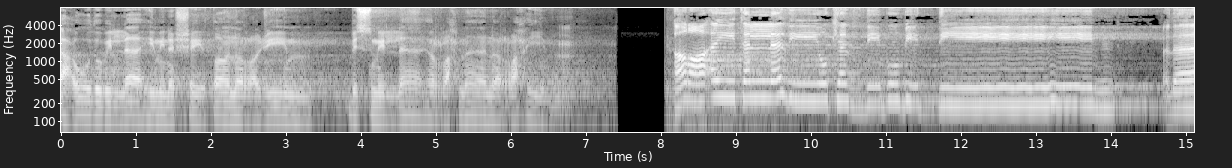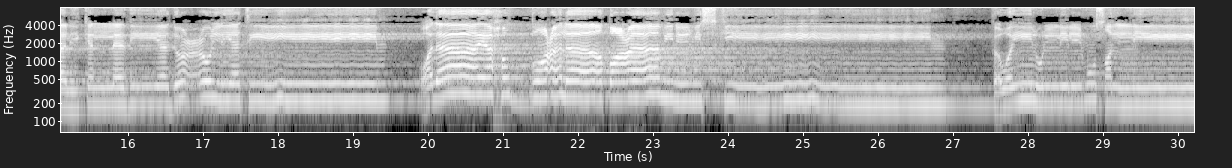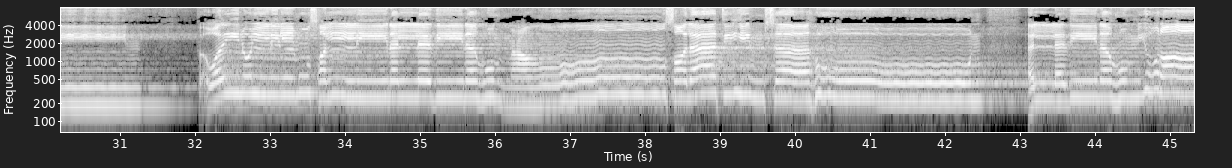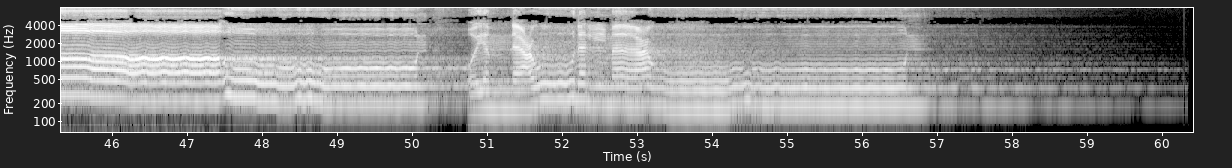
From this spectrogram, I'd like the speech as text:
أعوذ بالله من الشيطان الرجيم. بسم الله الرحمن الرحيم. أرأيت الذي يكذب بالدين؟ فذلك الذي يدع اليتيم. ولا يحض على طعام المسكين. فويل للمصلين فويل للمصلين الذين هم عن صلاتهم ساهون الذين هم يراءون ويمنعون الماعون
